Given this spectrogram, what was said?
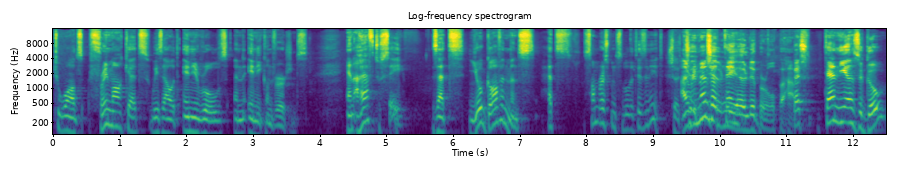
towards free markets without any rules and any convergence. And I have to say that your governments had some responsibilities in it. So I remember too 10, neoliberal, perhaps. But 10 years ago,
